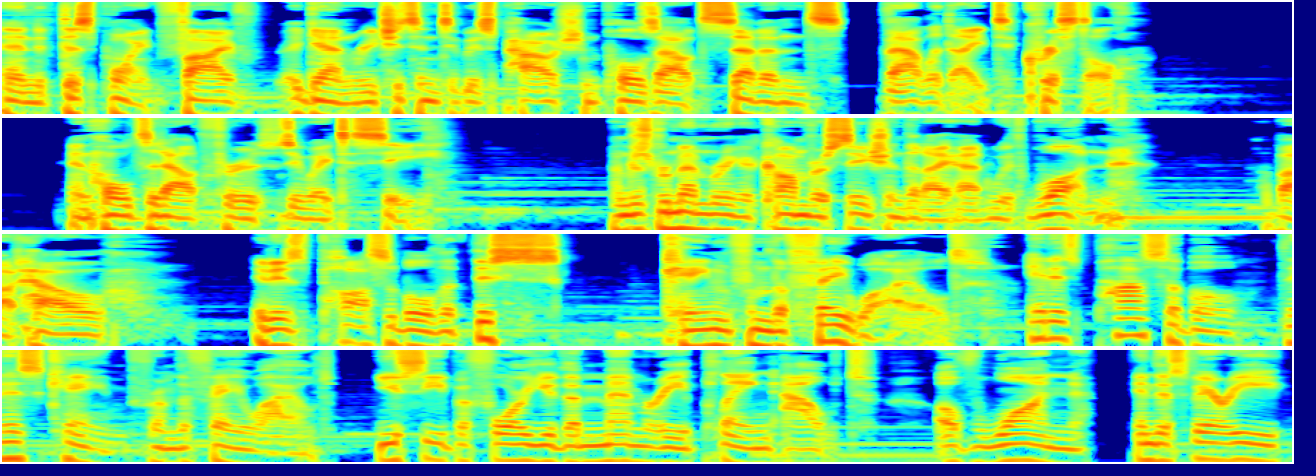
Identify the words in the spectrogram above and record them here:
And at this point, Five again reaches into his pouch and pulls out Seven's Validite crystal and holds it out for Zue to see. I'm just remembering a conversation that I had with one about how it is possible that this came from the Feywild. It is possible this came from the Feywild. You see before you the memory playing out of one in this very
